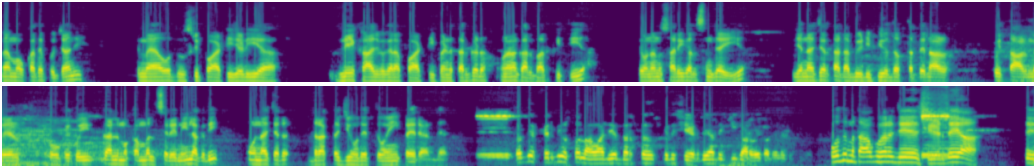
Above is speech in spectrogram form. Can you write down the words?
ਮੈਂ ਮੌਕਾ ਤੇ ਪੁੱਜਾਂ ਜੀ। ਤੇ ਮੈਂ ਉਹ ਦੂਸਰੀ ਪਾਰਟੀ ਜਿਹੜੀ ਆ ਲੇਖ ਰਾਜ ਵਗੈਰਾ ਪਾਰਟੀ ਪਿੰਡ ਤਰਗੜ ਉਹਨਾਂ ਨਾਲ ਗੱਲਬਾਤ ਕੀਤੀ ਆ ਤੇ ਉਹਨਾਂ ਨੂੰ ਸਾਰੀ ਗੱਲ ਸਮਝਾਈ ਆ। ਜਿੰਨਾ ਚਿਰ ਤੁਹਾਡਾ ਬੀਡੀਪੀਓ ਦਫ਼ਤਰ ਦੇ ਨਾਲ ਕੋਈ ਤਾਲਮੇਲ ਹੋ ਕੇ ਕੋਈ ਗੱਲ ਮੁਕੰਮਲ ਸਿਰੇ ਨਹੀਂ ਲੱਗਦੀ ਉਹਨਾਂ ਚਿਰ ਦਰਖਤ ਜਿਉਂਦੇ ਤੋਂ ਹੀ ਪਏ ਰਹਿਣਦੇ ਆ। ਸਰ ਜੇ ਫਿਰ ਵੀ ਉਸ ਤੋਂ ਇਲਾਵਾ ਜੇ ਦਰਖਤ ਕਿਤੇ ਛੇੜਦੇ ਆ ਤੇ ਕੀ ਕਾਰਵਾਈ ਤੁਹਾਡੇ ਲਈ ਉਹਦੇ ਮੁਤਾਬਕ ਫਿਰ ਜੇ ਛੇੜਦੇ ਆ ਤੇ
